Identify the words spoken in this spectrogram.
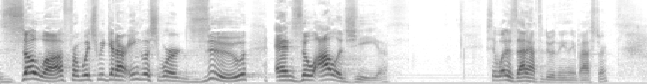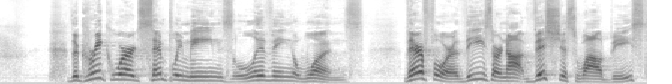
zoa, from which we get our English word zoo and zoology. You say, what does that have to do with anything, Pastor? The Greek word simply means living ones. Therefore, these are not vicious wild beasts,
